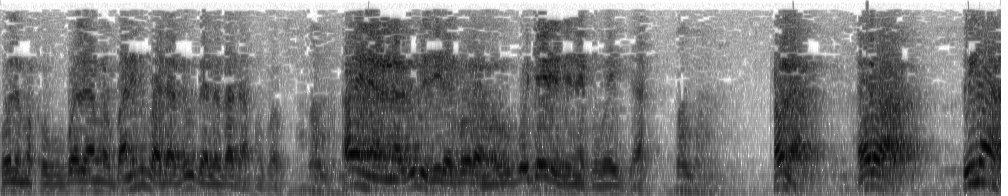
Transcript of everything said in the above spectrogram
ကိုယ်လည်းမခုဘူးကိုယ်လည်းမဟုတ်ပါဏိတုပါဒသုတ်တယ်လည်းသတ်တာမဟုတ်ပါဘူးမှန်ပါအဲ့ဒီနဲ့သုပ္ပစီတဲ့ကိုယ်တော့မဟုတ်ဘူးကိုယ်ကြိုက်တဲ့ခြင်းနဲ့ကိုယ်ပဲကြီးတာမှန်ပါဟုတ်လားအဲ့တော့သီလက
